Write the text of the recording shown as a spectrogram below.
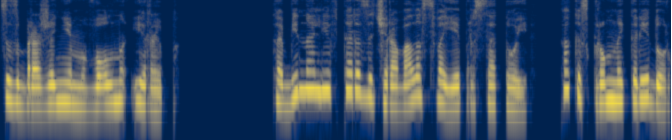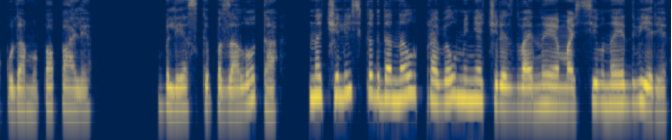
с изображением волн и рыб. Кабина лифта разочаровала своей простотой, как и скромный коридор, куда мы попали. Блеск и позолота начались, когда Нелл провел меня через двойные массивные двери,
